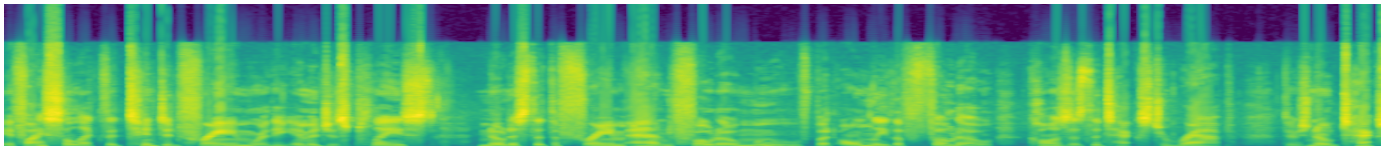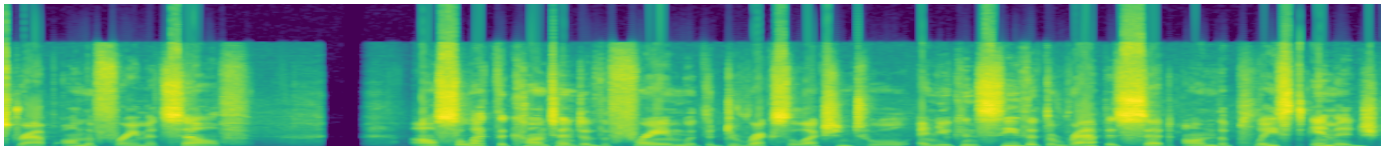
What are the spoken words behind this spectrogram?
If I select the tinted frame where the image is placed, notice that the frame and photo move, but only the photo causes the text to wrap. There's no text wrap on the frame itself. I'll select the content of the frame with the direct selection tool and you can see that the wrap is set on the placed image,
